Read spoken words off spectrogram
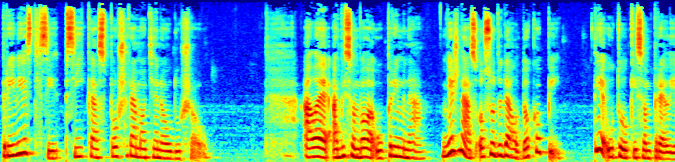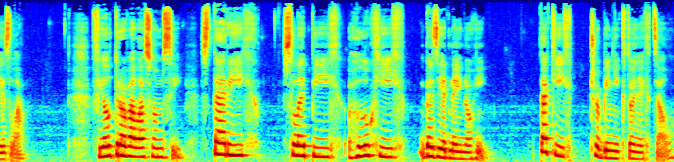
priviesť si psíka s pošramotenou dušou. Ale aby som bola úprimná, než nás osud dal dokopy, tie útulky som preliezla. Filtrovala som si starých, slepých, hluchých, bez jednej nohy. Takých, čo by nikto nechcel.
